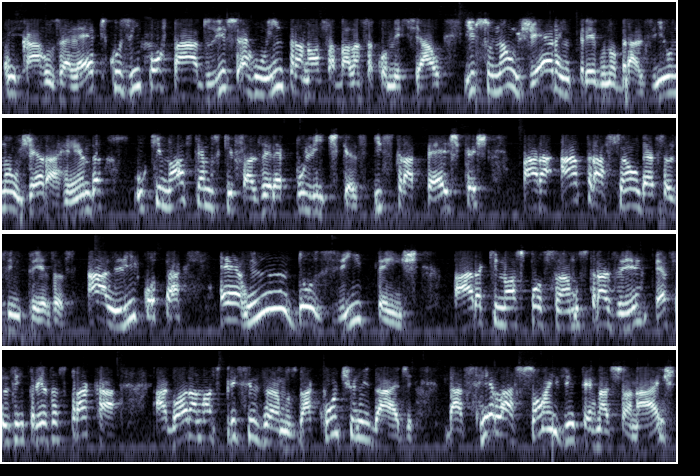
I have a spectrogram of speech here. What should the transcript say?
com carros elétricos importados. Isso é ruim para a nossa balança comercial, isso não gera emprego no Brasil, não gera renda. O que nós temos que fazer é políticas estratégicas para atração dessas empresas. A alíquota é um dos itens para que nós possamos trazer essas empresas para cá. Agora nós precisamos da continuidade das relações internacionais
